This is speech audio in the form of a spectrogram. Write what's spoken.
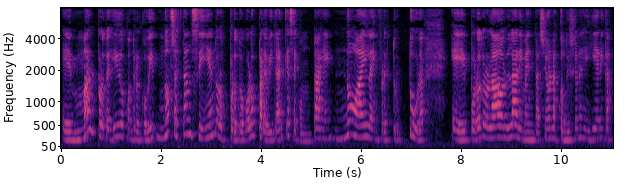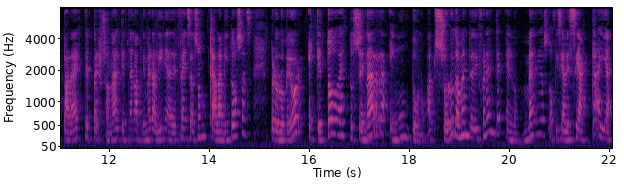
eh, mal protegidos contra el COVID, no se están siguiendo los protocolos para evitar que se contagien, no hay la infraestructura eh, por otro lado, la alimentación, las condiciones higiénicas para este personal que está en la primera línea de defensa son calamitosas, pero lo peor es que todo esto se narra en un tono absolutamente diferente en los medios oficiales. Se acalla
